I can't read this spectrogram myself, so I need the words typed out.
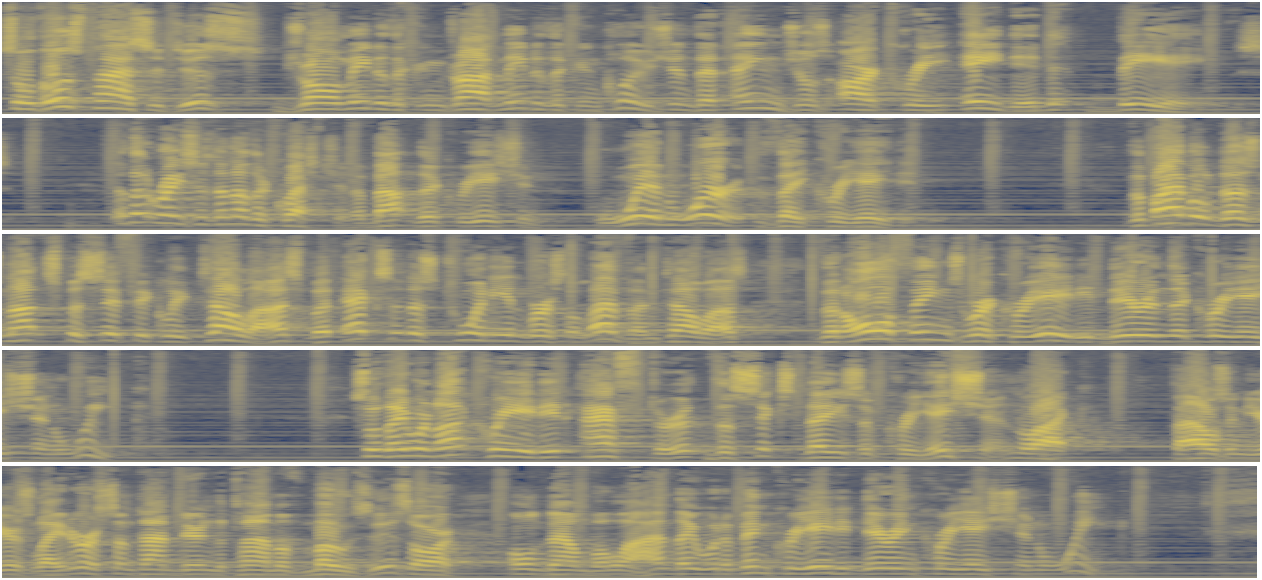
So those passages draw me to the, drive me to the conclusion that angels are created beings. Now that raises another question about their creation. When were they created? The Bible does not specifically tell us, but Exodus 20 and verse 11 tell us that all things were created during the creation week. So they were not created after the six days of creation, like thousand years later, or sometime during the time of Moses, or on down the line. They would have been created during creation week.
